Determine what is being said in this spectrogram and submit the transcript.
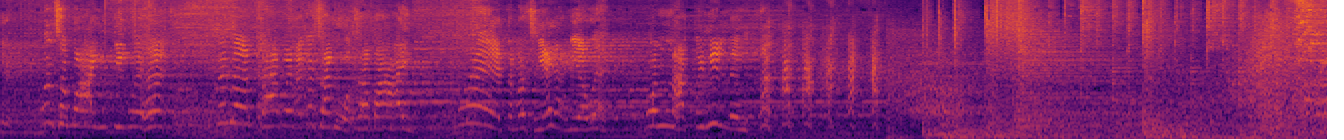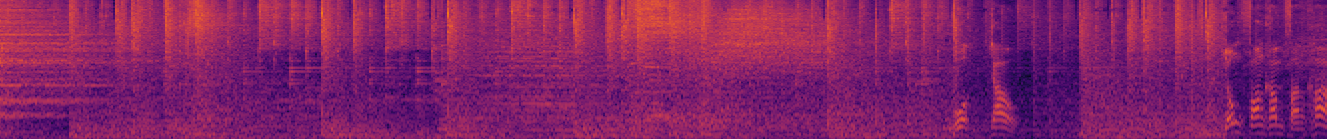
นี่ มันสบายจริงๆเว้ยเฮ้ยจะเดินทางไปไหนก็สะดวกสบาย แม่แต่มาเสียอย่างเดียวเว้ย มันหนักไปนิดนึง พวกเจ้า จงฟังคำสั่งข้า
